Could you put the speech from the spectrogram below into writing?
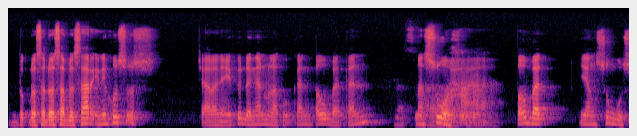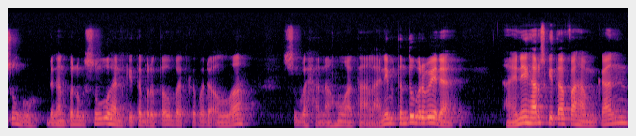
Untuk dosa-dosa besar ini khusus. Caranya itu dengan melakukan taubatan nasuha. Taubat yang sungguh-sungguh dengan penuh kesungguhan kita bertaubat kepada Allah Subhanahu wa taala. Ini tentu berbeda. Nah, ini yang harus kita pahamkan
